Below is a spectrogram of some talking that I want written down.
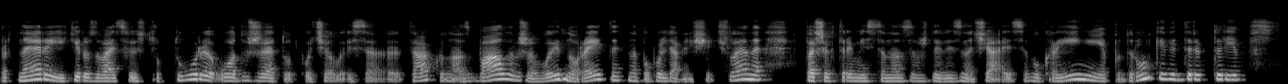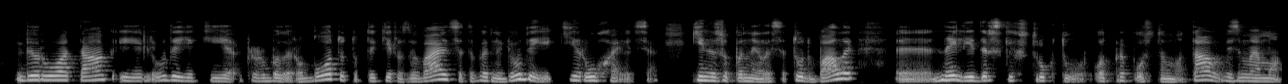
партнери, які розвивають свої структури. От вже тут почалися. Е, так, У нас бали, вже видно, рейтинг найпопулярніші члени. Перших три місця у нас завжди відзначається в Україні, є подарунки від директорів бюро, так, і люди, які проробили роботу, тобто які розвиваються, то видно люди, які рухаються, які не зупинилися. Тут бали е, не лідерських структур. От, припустимо, та, візьмемо.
